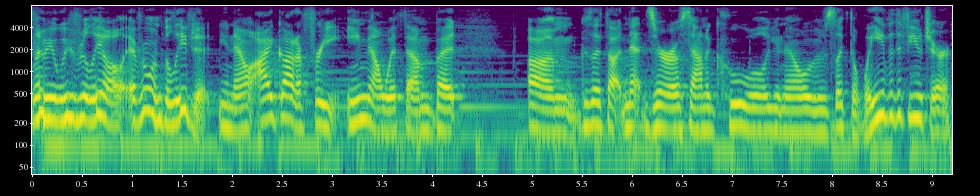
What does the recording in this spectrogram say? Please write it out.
I mean, we really all, everyone believed it, you know. I got a free email with them, but because um, I thought net zero sounded cool, you know, it was like the wave of the future.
